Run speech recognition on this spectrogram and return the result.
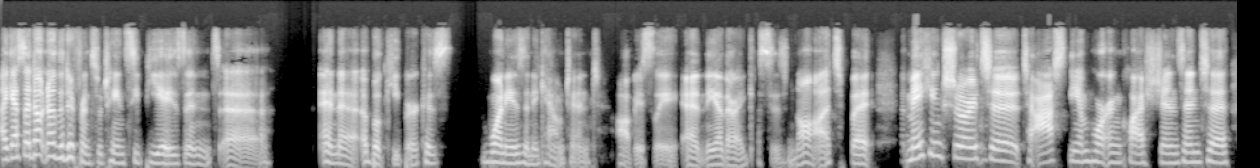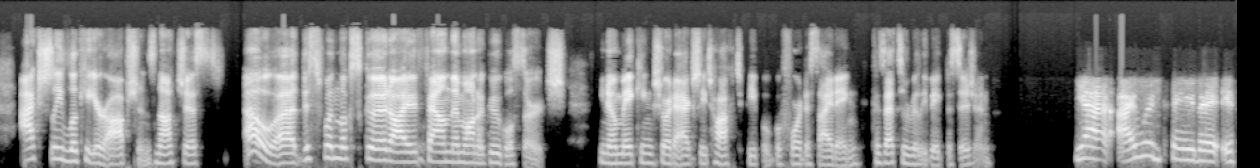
I guess I don't know the difference between CPAs and uh, and a, a bookkeeper because one is an accountant obviously and the other i guess is not but making sure to to ask the important questions and to actually look at your options not just oh uh, this one looks good i found them on a google search you know making sure to actually talk to people before deciding because that's a really big decision. Yeah, I would say that if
